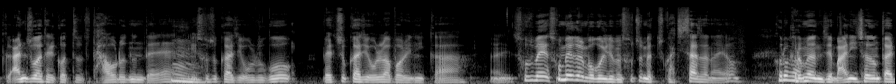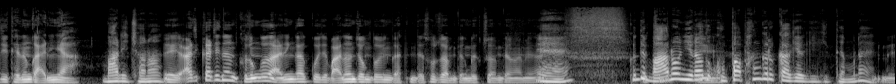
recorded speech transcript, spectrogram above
그 안주가 될 것들도 다 오르는데 음. 소주까지 오르고 맥주까지 올라 버리니까 예, 소맥 소맥을 먹으려면 소주 맥주 같이 사잖아요. 그러면, 그러면 이제 12,000원까지 되는 거 아니냐? 12,000원? 예, 아직까지는 그 정도는 아닌 것 같고 이제 만 원 정도인 것 같은데 소주 한 병, 맥주 한 병 하면. 예. 근데 만 원이라도 예. 국밥 한 그릇 가격이기 때문에 네.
